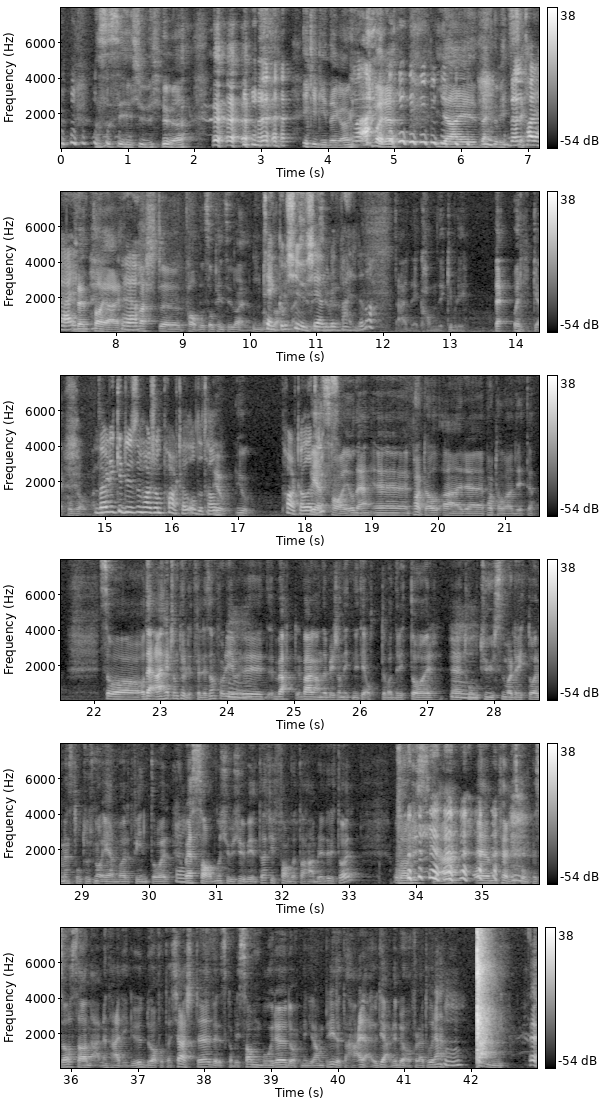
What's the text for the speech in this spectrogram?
Og så sier 2020 Ikke gidd engang. Bare jeg, Det er ikke noe vits. Den tar jeg. Den tar jeg. Ja. Verste tallet som fins i verden. Tenk om er 2021 blir verre, da. Nei, det kan det ikke bli. Det orker jeg ikke å meg til. Var det ikke du som har sånn partall-oddetall? Jo, jo. Partall Og er jeg sa jo det. Eh, partall er, eh, partall er dritt, ja. Så, og det er helt sånn tullete, liksom. Fordi Mm. eh, hvert, hver gang det blir sånn 1998 var drittår, mm. 2000 var drittår, mens 2001 var et fint år. Ja. Og jeg sa det når 2020 begynte. Fy faen, dette her blir drittår. Og da husker jeg en felles kompis av oss sa nei, men herregud, du har fått deg kjæreste, dere skal bli samboere, du har vært med i Grand Prix. Dette her er jo jævlig bra for deg, Tore. Mm. Bang!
